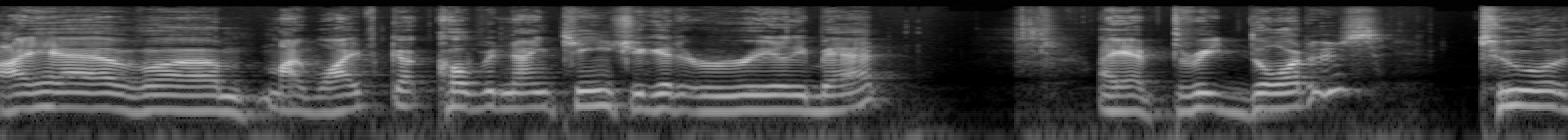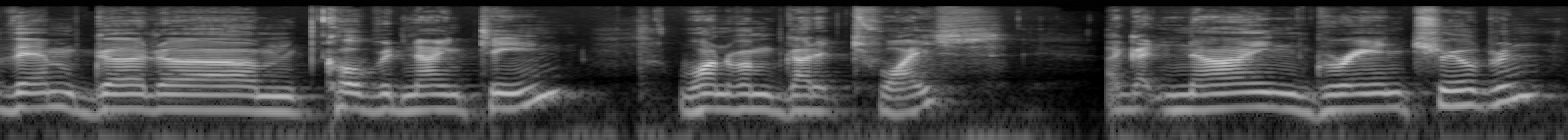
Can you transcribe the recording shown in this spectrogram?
I have um, my wife got COVID 19. She got it really bad. I have three daughters. Two of them got um, COVID 19. One of them got it twice. I got nine grandchildren.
